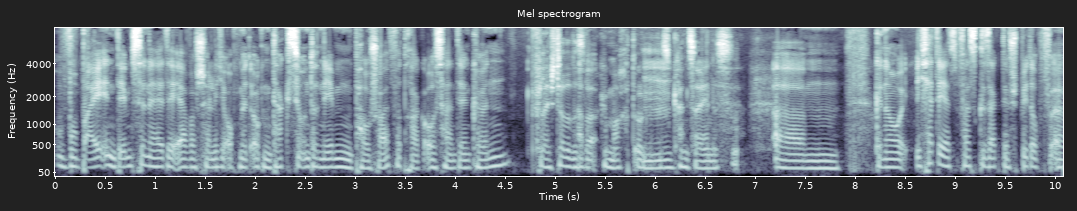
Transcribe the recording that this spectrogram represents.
wobei in dem Sinne hätte er wahrscheinlich auch mit irgendeinem Taxiunternehmen einen Pauschalvertrag aushandeln können. Vielleicht hat er das aber, auch gemacht und das mhm. kann sein. Dass, ähm, genau, ich hätte jetzt fast gesagt, da spielt auch äh,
